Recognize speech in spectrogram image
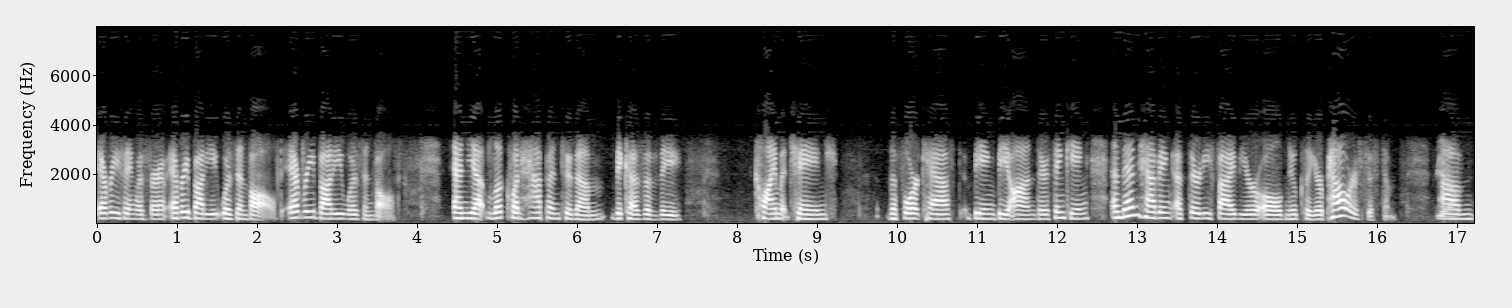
Everything was very, everybody was involved. Everybody was involved. And yet look what happened to them because of the climate change, the forecast being beyond their thinking, and then having a 35 year old nuclear power system. Yeah. Um,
